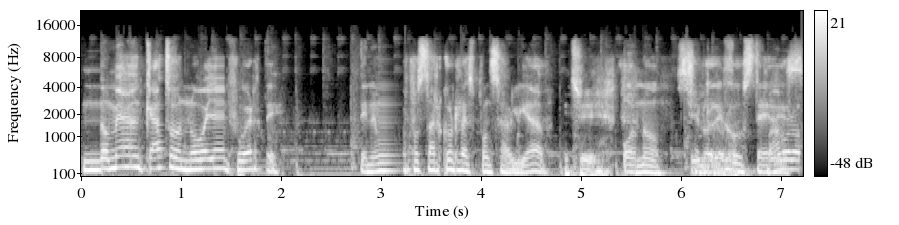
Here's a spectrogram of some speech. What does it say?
no me hagan caso, no vayan fuerte tenemos que apostar con responsabilidad. Sí. O no, se lo dejo a ustedes.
